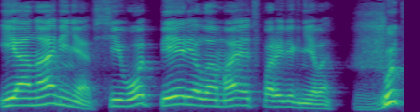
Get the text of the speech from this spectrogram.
И она меня всего переломает в порыве гнева. Жуть!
